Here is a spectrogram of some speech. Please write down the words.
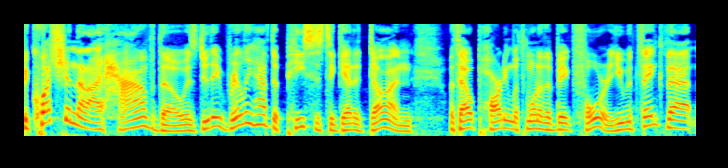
The question that I have though is do they really have the pieces to get it done without parting with one of the big four? You would think that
